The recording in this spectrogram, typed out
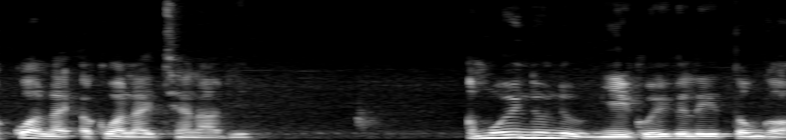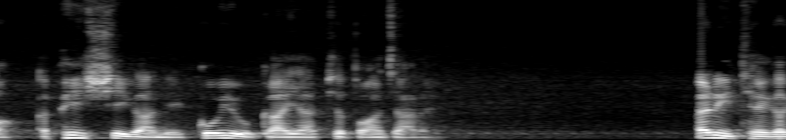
အကွက်လိုက်အကွက်လိုက်ထင်လာပြီးအမွှေးနုနုမြေခွေးကလေးသုံးကောင်အဖေရှိကနေကိုယိုကာယာဖြစ်သွားကြတယ်။အဲ့ဒီထဲက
